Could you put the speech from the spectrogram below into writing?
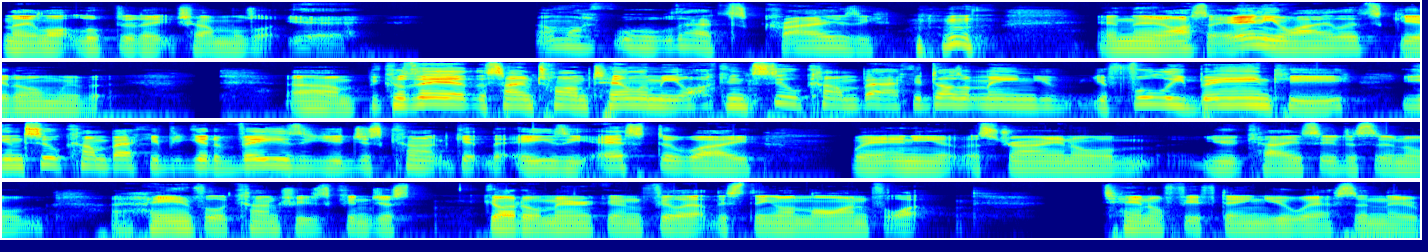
and they like looked at each other and was like, yeah. I'm like, well, that's crazy. and then I say, anyway, let's get on with it. Um, because they're at the same time telling me oh, I can still come back. It doesn't mean you, you're fully banned here. You can still come back if you get a visa. You just can't get the easy ESTA way where any Australian or UK citizen or a handful of countries can just go to America and fill out this thing online for like 10 or 15 US and they're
